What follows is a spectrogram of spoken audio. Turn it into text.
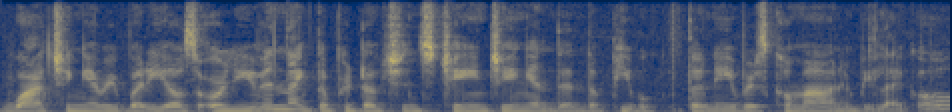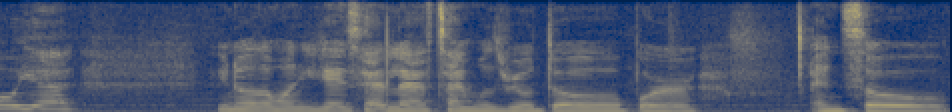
watching everybody else. Or even like the production's changing and then the people the neighbors come out and be like oh yeah you know the one you guys had last time was real dope or and so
